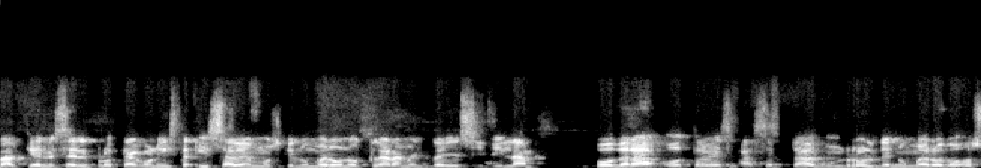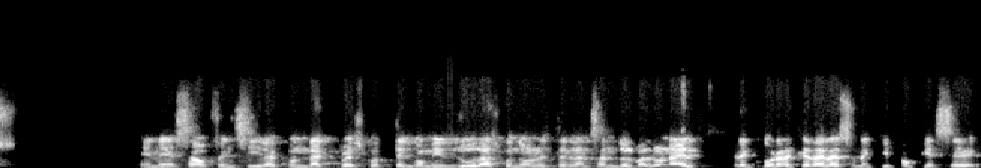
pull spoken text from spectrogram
va a querer ser el protagonista y sabemos que el número uno claramente es CD Lamb. ¿Podrá otra vez aceptar un rol de número dos en esa ofensiva con Dak Prescott? Tengo mis dudas cuando no le esté lanzando el balón a él. Recordar que Dallas es un equipo que se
